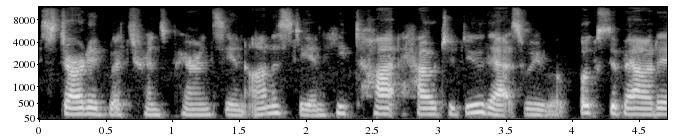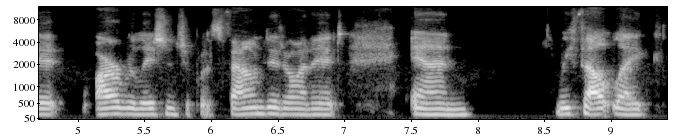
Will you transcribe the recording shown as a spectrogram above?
started with transparency and honesty. And he taught how to do that. So we wrote books about it. Our relationship was founded on it. And we felt like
